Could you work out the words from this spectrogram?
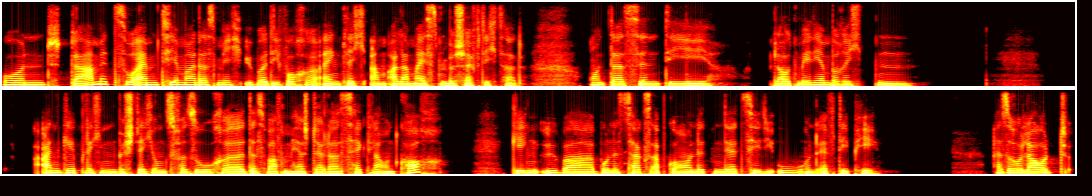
Und damit zu einem Thema, das mich über die Woche eigentlich am allermeisten beschäftigt hat. Und das sind die laut Medienberichten angeblichen Bestechungsversuche des Waffenherstellers Heckler und Koch gegenüber Bundestagsabgeordneten der CDU und FDP. Also laut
